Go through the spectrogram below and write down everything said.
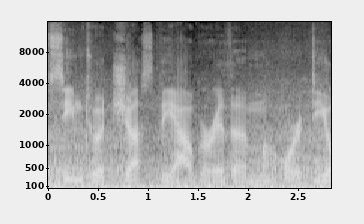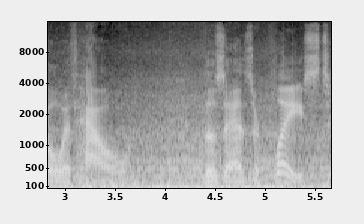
seem to adjust the algorithm or deal with how those ads are placed.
